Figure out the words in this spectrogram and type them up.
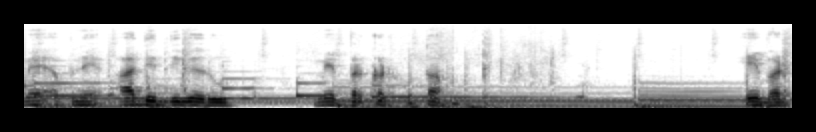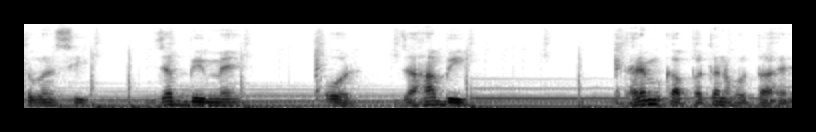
मैं अपने आदि दिव्य रूप में प्रकट होता हूँ। हे भरतवंशी, जब भी मैं और जहाँ भी धर्म का पतन होता है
